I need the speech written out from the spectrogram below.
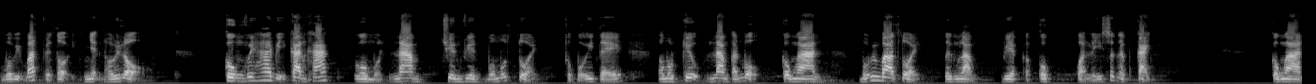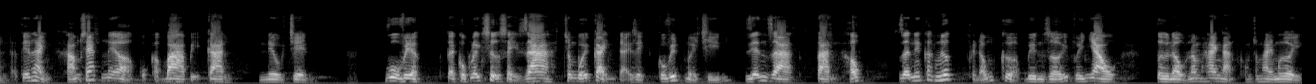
vừa bị bắt về tội nhận hối lộ. Cùng với hai bị can khác gồm một nam chuyên viên 41 tuổi thuộc Bộ Y tế và một cựu nam cán bộ công an 43 tuổi từng làm việc ở Cục Quản lý xuất nhập cảnh. Công an đã tiến hành khám xét nơi ở của cả ba bị can nêu trên. Vụ việc tại Cục lãnh sự xảy ra trong bối cảnh đại dịch Covid-19 diễn ra tàn khốc dẫn đến các nước phải đóng cửa biên giới với nhau từ đầu năm 2020.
